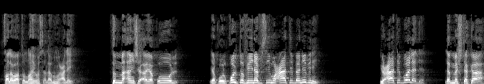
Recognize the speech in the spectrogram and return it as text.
صلوات الله وسلامه عليه. ثم أنشأ يقول يقول قلت في نفسي معاتبا ابني. يعاتب ولده. لما اشتكاه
